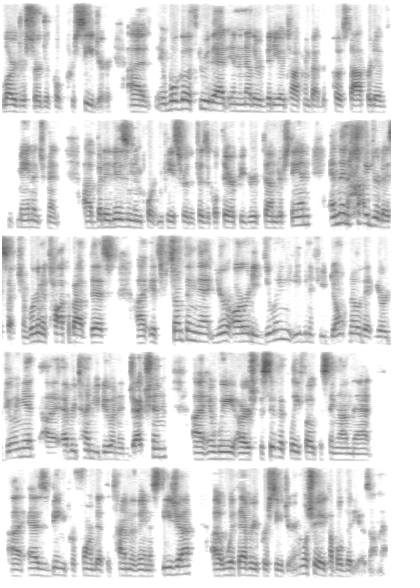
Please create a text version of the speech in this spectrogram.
larger surgical procedure. Uh, we'll go through that in another video talking about the postoperative management, uh, but it is an important piece for the physical therapy group to understand. And then hydrodissection, we're gonna talk about this. Uh, it's something that you're already doing, even if you don't know that you're doing it uh, every time you do an injection. Uh, and we are specifically focusing on that uh, as being performed at the time of anesthesia with every procedure. And we'll show you a couple videos on that.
